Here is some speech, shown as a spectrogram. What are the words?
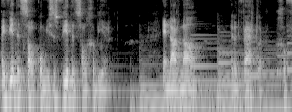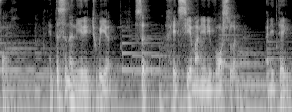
Hy weet dit sal kom, Jesus weet dit sal gebeur. En daarna het dit werklik gevolg. En tussen in hierdie twee sit Getsemane in die worsteling in die tuin.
